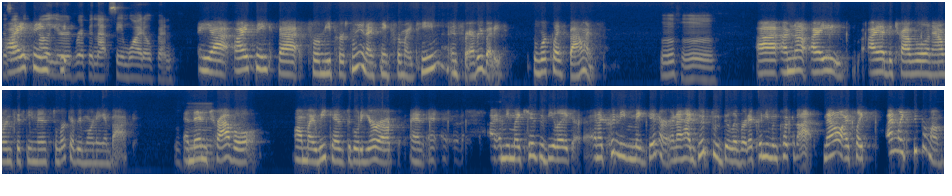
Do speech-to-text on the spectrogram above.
I, I think you're ripping that seam wide open. Yeah, I think that for me personally, and I think for my team and for everybody, the work-life balance. Hmm. Uh, I'm not. I I had to travel an hour and 15 minutes to work every morning and back, mm-hmm. and then mm-hmm. travel on my weekends to go to Europe and, and I mean, my kids would be like, and I couldn't even make dinner, and I had good food delivered. I couldn't even cook that. Now it's like I'm like super mom.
